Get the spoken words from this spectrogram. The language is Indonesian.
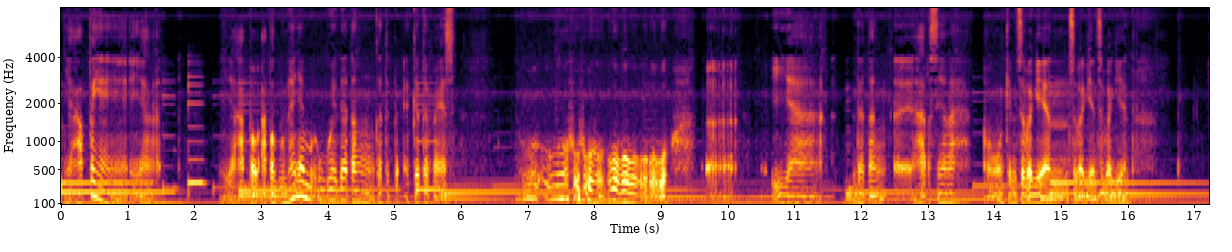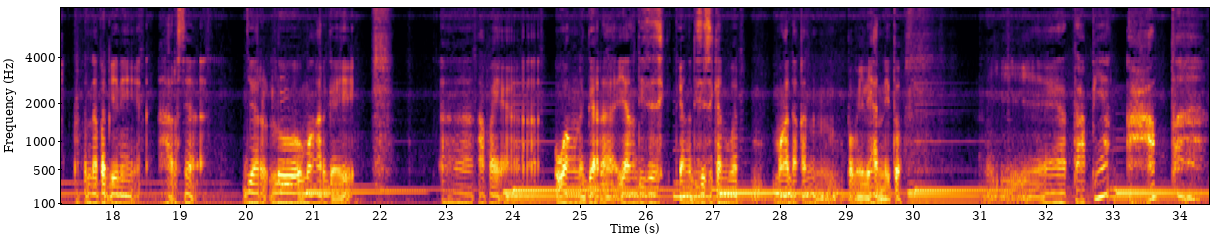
ya apa ya ya ya apa apa gunanya gue datang ke ke TPS iya datang uh, harusnya lah mungkin sebagian sebagian sebagian pendapat gini harusnya jar lu menghargai apa ya uang negara yang disisik, yang disisikan buat mengadakan pemilihan itu ya tapi ya apa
